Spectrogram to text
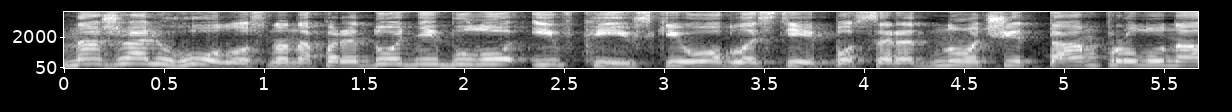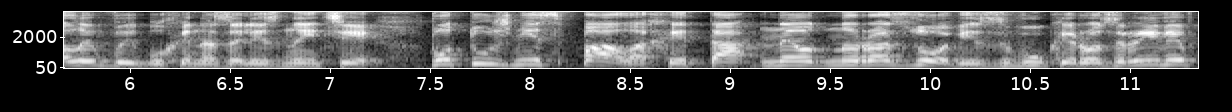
На жаль, голосно напередодні було і в Київській області. Посеред ночі там пролунали вибухи на залізниці. Потужні спалахи та неодноразові звуки розривів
